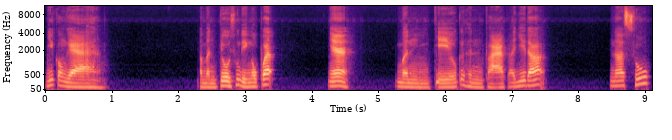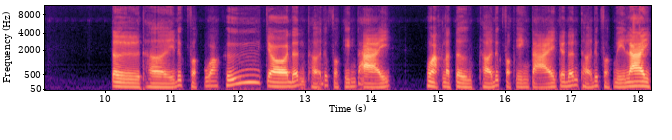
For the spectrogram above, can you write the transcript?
giết con gà mà mình chui xuống địa ngục á nha. Mình chịu cái hình phạt ở dưới đó. Nó suốt từ thời Đức Phật quá khứ cho đến thời Đức Phật hiện tại, hoặc là từ thời Đức Phật hiện tại cho đến thời Đức Phật vị lai.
